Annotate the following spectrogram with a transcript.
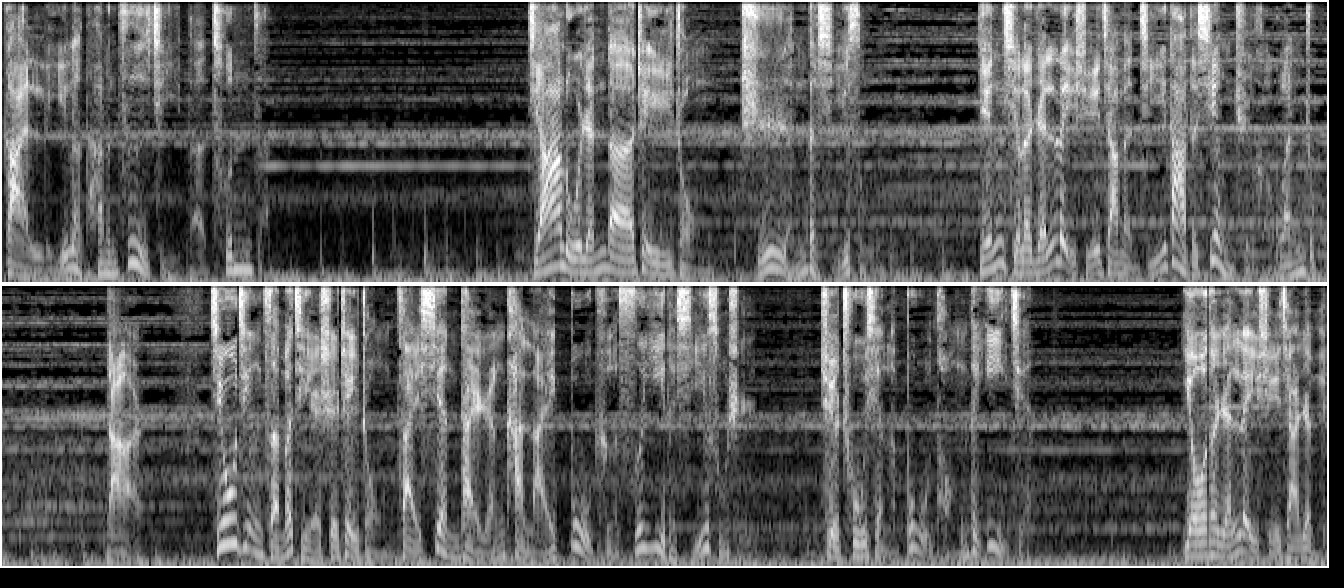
赶离了他们自己的村子。贾鲁人的这一种吃人的习俗，引起了人类学家们极大的兴趣和关注。然而，究竟怎么解释这种在现代人看来不可思议的习俗时，却出现了不同的意见。有的人类学家认为，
